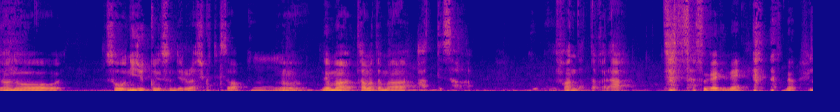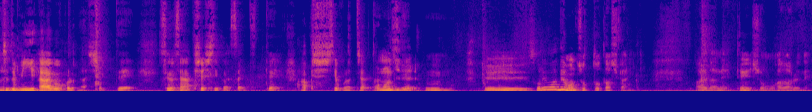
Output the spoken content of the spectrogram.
あの、そう、20区に住んでるらしくてさ。う。うんん。で、まあ、たまたま会ってさ、ファンだったから、ちょっとさすがにね、あの何ちょっとミーハー心出しちゃって、すいません、握手してくださいって言って、握手してもらっちゃったんあマジで？うん。えー、それはでもちょっと確かに、あれだね、テンション上がるね。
